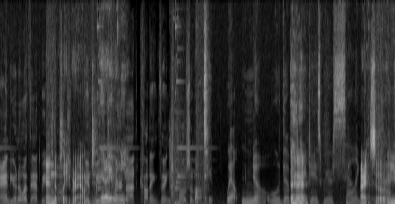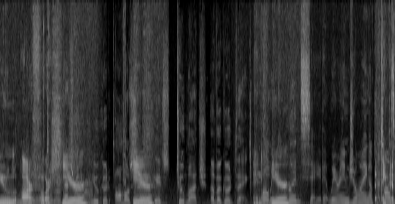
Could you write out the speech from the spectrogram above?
And you know what that means. And the playground. They don't even need- not cutting things close enough. Well, no. The point is, we're selling. Alright, so you are for into here. economy. You could almost Here. say it's too much of a good thing. and Or we could say that we're enjoying a I think that's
